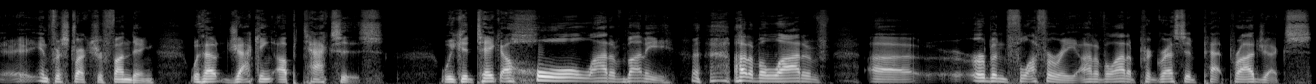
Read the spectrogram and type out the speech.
uh, infrastructure funding without jacking up taxes. We could take a whole lot of money out of a lot of uh, urban fluffery out of a lot of progressive pet projects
